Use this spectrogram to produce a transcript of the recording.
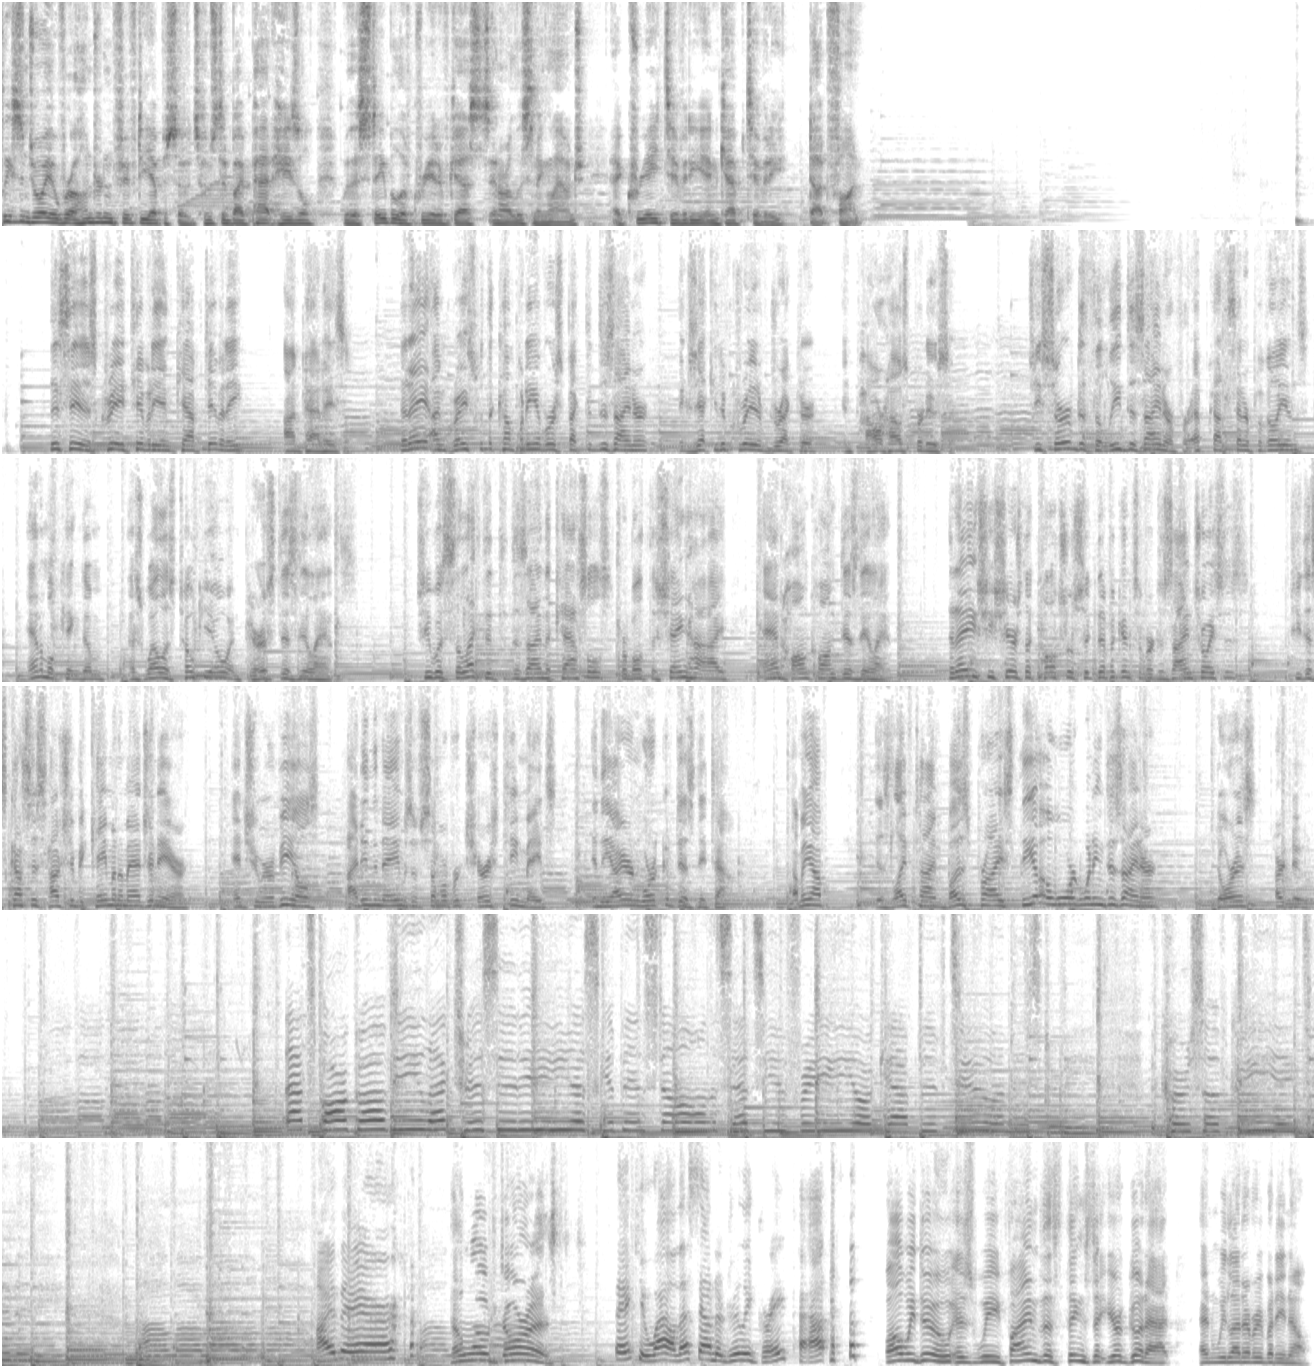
please enjoy over 150 episodes hosted by Pat Hazel with a stable of creative guests in our listening lounge at creativityincaptivity.fun. This is Creativity in Captivity. I'm Pat Hazel. Today, I'm graced with the company of a respected designer, executive creative director, and powerhouse producer. She served as the lead designer for Epcot Center Pavilions, Animal Kingdom, as well as Tokyo and Paris Disneylands. She was selected to design the castles for both the Shanghai and Hong Kong Disneyland. Today, she shares the cultural significance of her design choices. She discusses how she became an Imagineer, and she reveals hiding the names of some of her cherished teammates in the ironwork of Disneytown. Coming up is Lifetime Buzz Price Thea Award winning designer Doris Hardoon. That spark of electricity, a skipping stone that sets you free. You're captive to a mystery, the curse of creativity. La, la, la, la, la. Hi there. Hello, Doris. Thank you. Wow, that sounded really great, Pat. All we do is we find the things that you're good at and we let everybody know.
